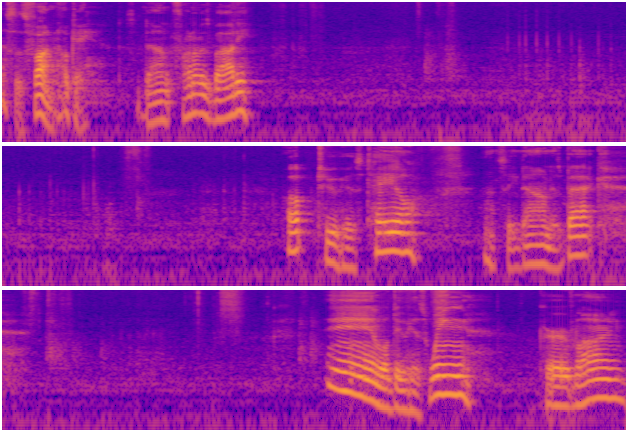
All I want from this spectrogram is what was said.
this is fun. Okay. Down in front of his body. up to his tail. Let's see, down his back. And we'll do his wing, curved line.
